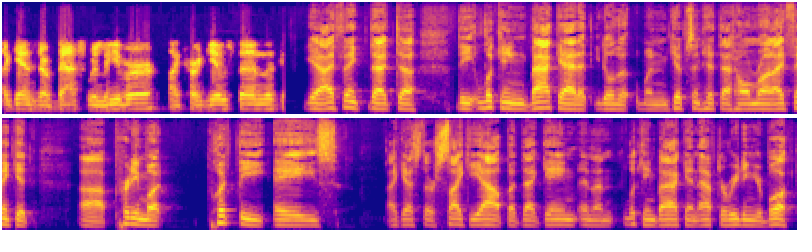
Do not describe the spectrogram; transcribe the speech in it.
against their best reliever like Kirk Gibson. Yeah, I think that uh, the looking back at it, you know, the, when Gibson hit that home run, I think it uh, pretty much put the A's I guess their psyche out. But that game, and then looking back and after reading your book,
